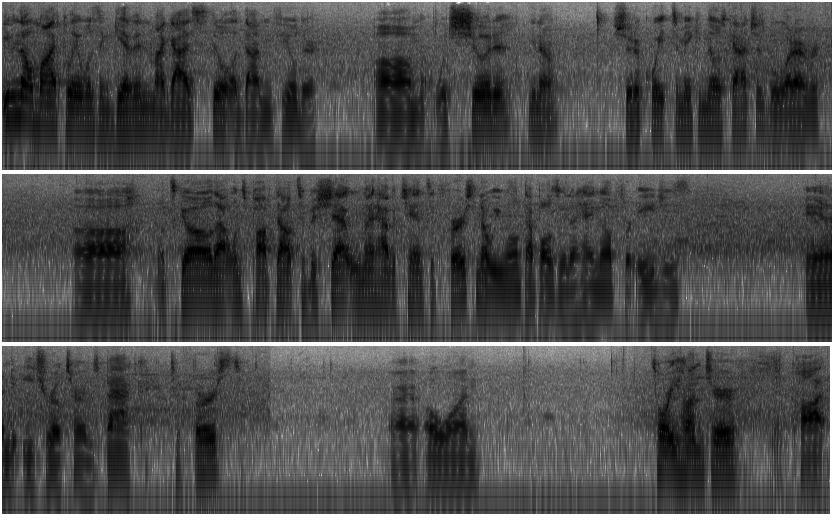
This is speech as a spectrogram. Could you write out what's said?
Even though my play wasn't given, my guy's still a diamond fielder. Um, which should, you know, should equate to making those catches, but whatever. Uh, let's go. That one's popped out to Bichette. We might have a chance at first. No, we won't. That ball's going to hang up for ages. And Ichiro turns back to first. Alright, 0-1. Torii Hunter caught.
